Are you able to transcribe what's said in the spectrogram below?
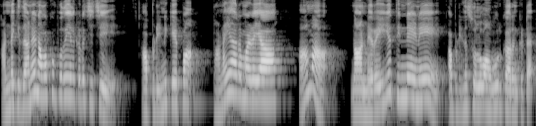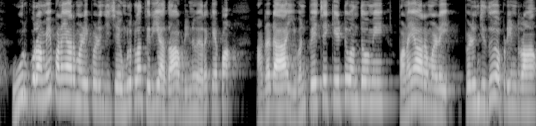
அன்னைக்கு தானே நமக்கும் புதையல் கிடச்சிச்சு. அப்படின்னு கேட்பான் பனையார மழையா? ஆமாம் நான் நிறைய தின்னேனே அப்படின்னு சொல்லுவான் ஊர்க்காரங்கிட்ட. ஊர் புறாமே பனையார மழை பொழிஞ்சிச்சு உங்களுக்கெல்லாம் தெரியாதா? அப்படின்னு வேற கேட்பான் அடடா இவன் பேச்சை கேட்டு வந்தோமே பனையார மழை பிழிஞ்சுது அப்படின்றான்.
